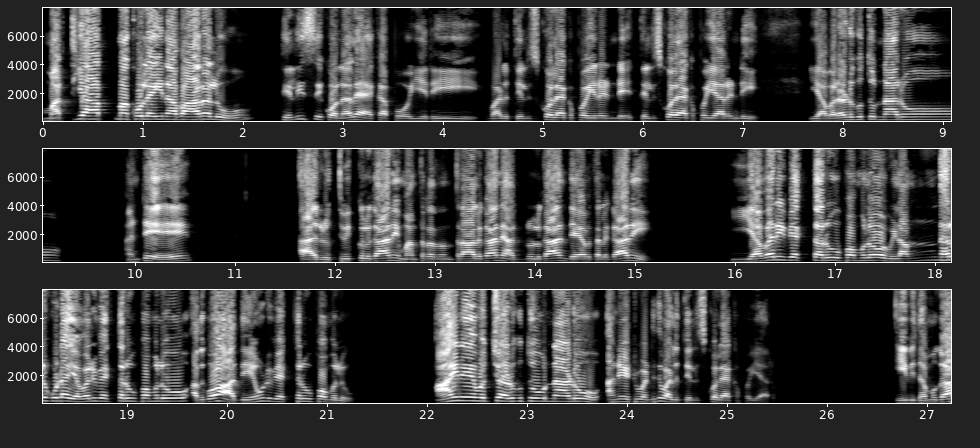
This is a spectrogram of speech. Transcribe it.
మత్యాత్మకులైన వారలు తెలిసి కొనలేకపోయిరి. వాళ్ళు తెలుసుకోలేకపోయారండి. తెలుసుకోలేకపోయారండి. ఎవరు అడుగుతున్నారు అంటే ఆ ఋత్విక్కులు కానీ మంత్రతంత్రాలు కానీ అగ్నులు కానీ దేవతలు కానీ ఎవరి వ్యక్త రూపములో వీళ్ళందరూ కూడా ఎవరి వ్యక్త రూపములు? అదిగో ఆ దేవుడి వ్యక్త రూపములు. ఆయనే వచ్చి అడుగుతూ ఉన్నాడు అనేటువంటిది వాళ్ళు తెలుసుకోలేకపోయారు. ఈ విధముగా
